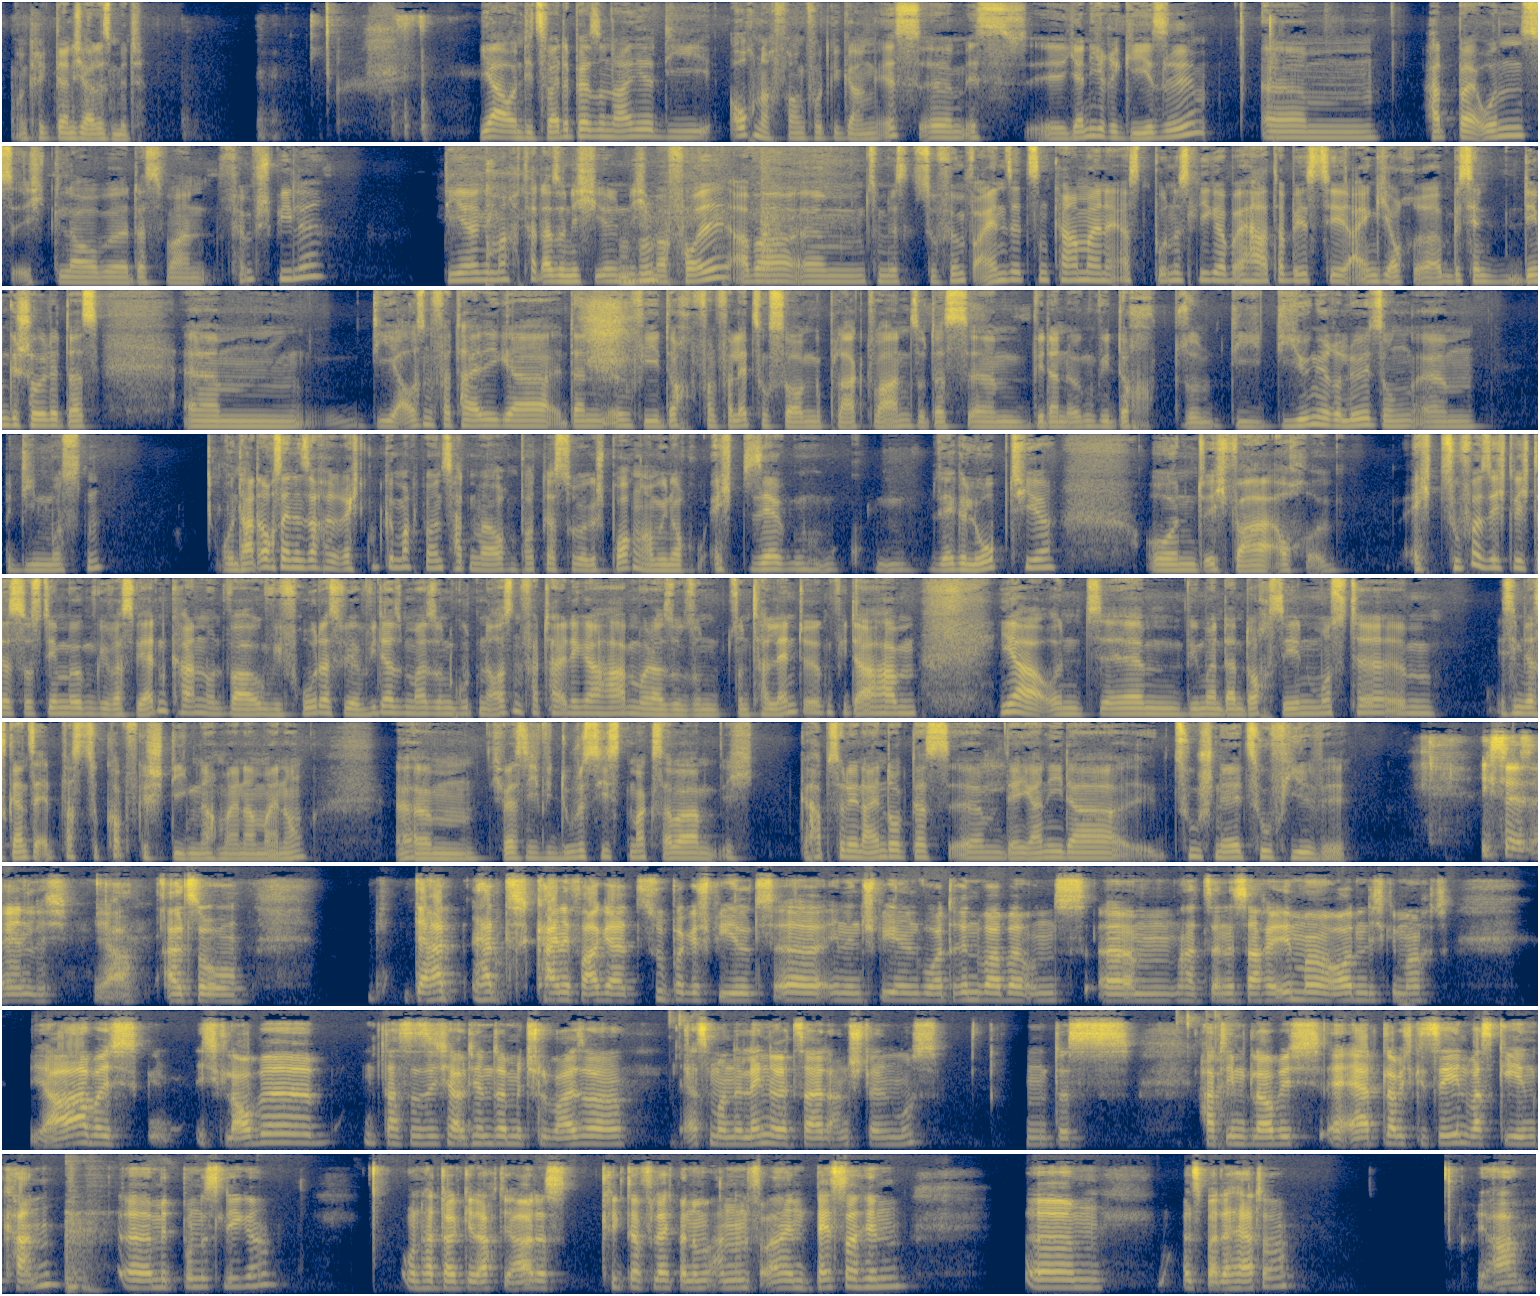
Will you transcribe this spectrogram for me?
man kriegt ja nicht alles mit. Ja, und die zweite Personalie, die auch nach Frankfurt gegangen ist, ähm, ist äh, Janni Regesel. Ähm, hat bei uns, ich glaube, das waren fünf Spiele, die er gemacht hat. Also nicht, mhm. nicht immer voll, aber ähm, zumindest zu fünf Einsätzen kam er in der ersten Bundesliga bei Hertha BSC. Eigentlich auch äh, ein bisschen dem geschuldet, dass ähm, die Außenverteidiger dann irgendwie doch von Verletzungssorgen geplagt waren, sodass ähm, wir dann irgendwie doch so die, die jüngere Lösung ähm, bedienen mussten. Und hat auch seine Sache recht gut gemacht bei uns. Hatten wir auch im Podcast drüber gesprochen, haben ihn auch echt sehr, sehr gelobt hier. Und ich war auch echt zuversichtlich, dass aus dem irgendwie was werden kann und war irgendwie froh, dass wir wieder mal so einen guten Außenverteidiger haben oder so, so, ein, so ein Talent irgendwie da haben. Ja, und ähm, wie man dann doch sehen musste, ähm, ist ihm das Ganze etwas zu Kopf gestiegen, nach meiner Meinung. Ähm, ich weiß nicht, wie du das siehst, Max, aber ich habe so den Eindruck, dass ähm, der Janni da zu schnell zu viel will. Ich sehe es ähnlich, ja. Also der hat, hat keine Frage, er hat super gespielt äh, in den Spielen, wo er drin war bei uns. Ähm, hat seine Sache immer ordentlich gemacht. Ja, aber ich, ich glaube, dass er sich halt hinter Mitchell Weiser erstmal eine längere Zeit anstellen muss. Und das hat ihm, glaube ich, er, er hat, glaube ich, gesehen, was gehen kann äh, mit Bundesliga. Und hat halt gedacht, ja, das kriegt er vielleicht bei einem anderen Verein besser hin. Ähm, als bei der Hertha. Ja,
